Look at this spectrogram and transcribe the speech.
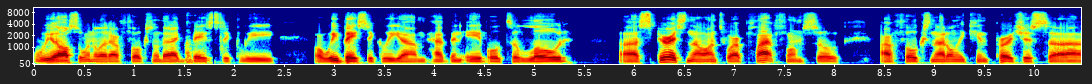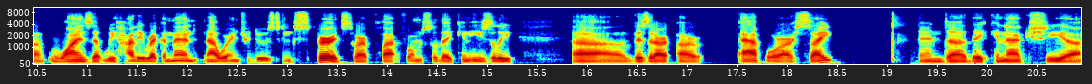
we also want to let our folks know that I basically, or we basically, um, have been able to load uh, spirits now onto our platform. So our folks not only can purchase uh, wines that we highly recommend, now we're introducing spirits to our platform so they can easily uh, visit our, our app or our site and uh, they can actually uh,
